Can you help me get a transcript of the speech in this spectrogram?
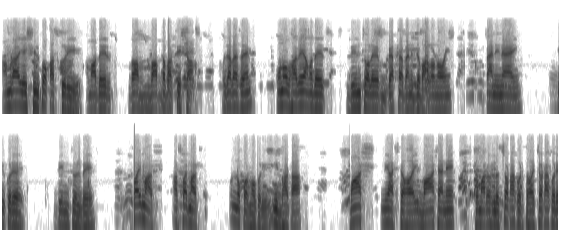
আমরা এই শিল্প কাজ করি, আমাদের বাপ দাবার পেশা বুঝা পেয়েছেন কোনোভাবে আমাদের দিন চলে, ব্যবসা বাণিজ্য ভালো নয়, পানি নেয় কি করে দিন চলবে? ছয় মাস আর ছয় মাস অন্য কর্ম করি, ইট ভাটা। বাঁশ নিয়ে আসতে হয়, বাঁশ এনে তোমার হলো চটা করতে হয়, চটা করে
